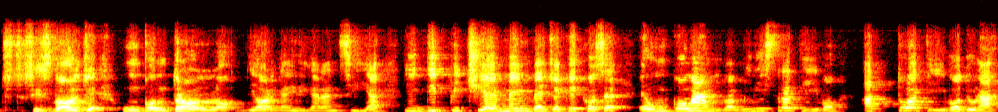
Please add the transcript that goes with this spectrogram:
si svolge un controllo di organi di garanzia. Il DPCM invece che cos'è? È un comando amministrativo attuativo di una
